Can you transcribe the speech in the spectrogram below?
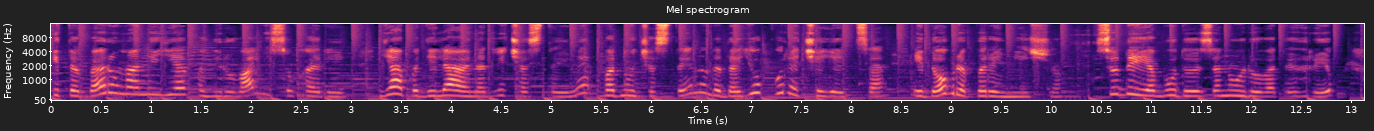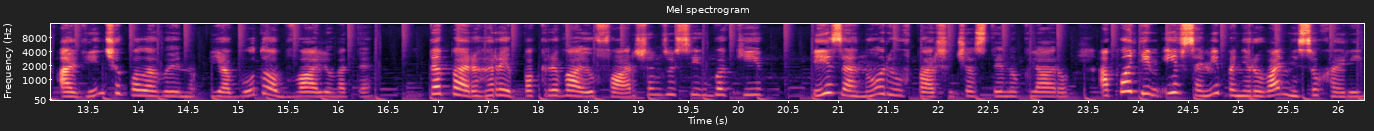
І тепер у мене є панірувальні сухарі. Я поділяю на дві частини. В одну частину додаю куряче яйце і добре перемішую. Сюди я буду занурювати гриб, а в іншу половину я буду обвалювати. Тепер гриб покриваю фаршем з усіх боків і занурю в першу частину кляру, а потім і в самі панірувальні сухарі.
